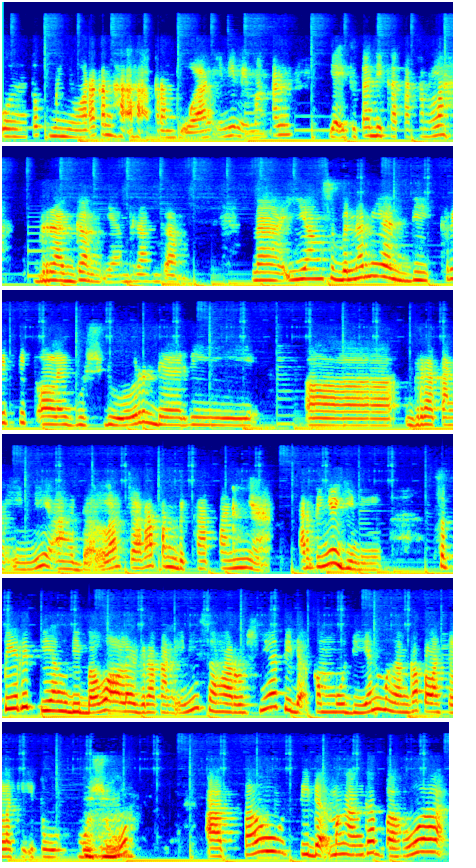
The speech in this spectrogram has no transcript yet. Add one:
untuk menyuarakan hak-hak perempuan ini memang kan yaitu tadi katakanlah beragam ya, beragam. Nah, yang sebenarnya dikritik oleh Gus Dur dari uh, gerakan ini adalah cara pendekatannya. Artinya gini, spirit yang dibawa oleh gerakan ini seharusnya tidak kemudian menganggap laki-laki itu musuh mm -hmm. atau tidak menganggap bahwa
